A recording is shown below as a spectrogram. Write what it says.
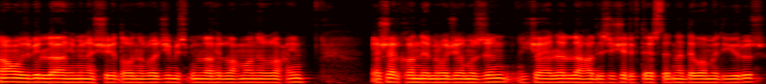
Euzubillahimineşşeytanirracim. Bismillahirrahmanirrahim. Yaşar Kandemir hocamızın hikayelerle hadisi şerif derslerine devam ediyoruz.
